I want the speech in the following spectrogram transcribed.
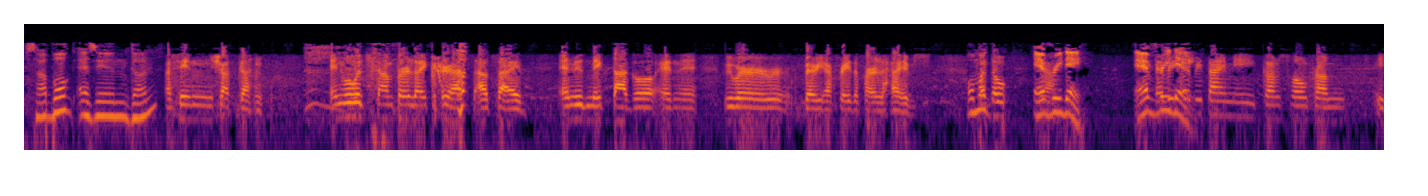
Sabog as in gun? as in shotgun. and we would scamper like rats outside, and we'd make tago, and uh, we were very afraid of our lives. Oh my the, Every day. Every day. Every time he comes home from a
